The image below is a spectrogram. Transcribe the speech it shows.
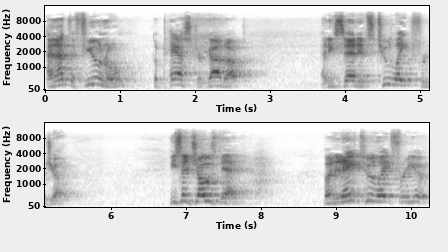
And at the funeral, the pastor got up and he said, It's too late for Joe. He said, Joe's dead, but it ain't too late for you.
